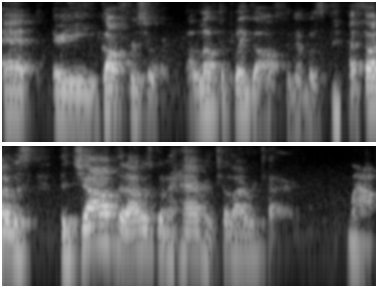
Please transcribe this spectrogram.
at a golf resort. I love to play golf, and it was I thought it was the job that I was going to have until I retired. Wow.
